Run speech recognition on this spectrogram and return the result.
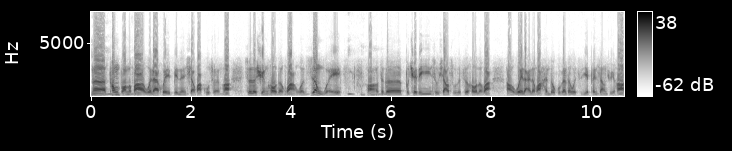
那通膨的话，未来会变成消化库存哈，所以说选后的话，我认为，啊，这个不确定因素消除了之后的话，啊，未来的话，很多股票都会直接喷上去哈。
